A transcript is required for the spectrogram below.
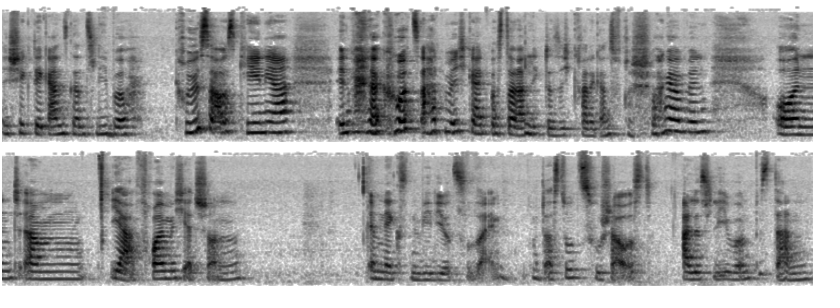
Ich schicke dir ganz, ganz liebe Grüße aus Kenia in meiner Kurzatmigkeit, was daran liegt, dass ich gerade ganz frisch schwanger bin. Und ähm, ja, freue mich jetzt schon im nächsten Video zu sein und dass du zuschaust. Alles Liebe und bis dann.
